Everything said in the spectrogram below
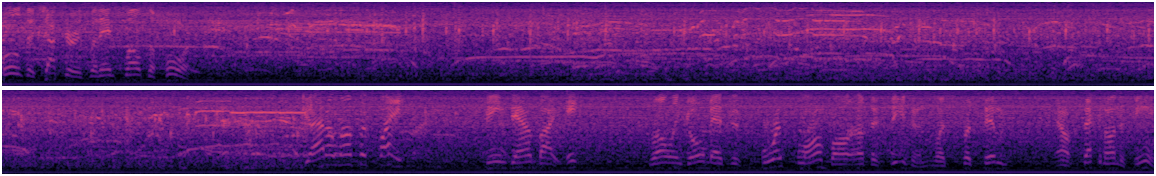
Pulls the Chukars within 12 to 4. Gotta love the fight. Being down by eight. Brawlun Gomez's fourth long ball of the season, which puts him now second on the team.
